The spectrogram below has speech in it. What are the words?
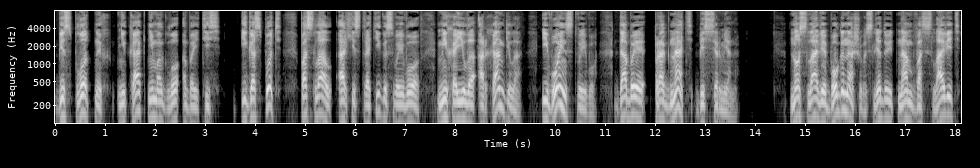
бесплотных никак не могло обойтись. И Господь послал архистратига своего Михаила Архангела и воинство его, дабы прогнать Бессермена. Но славе Бога нашего следует нам восславить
